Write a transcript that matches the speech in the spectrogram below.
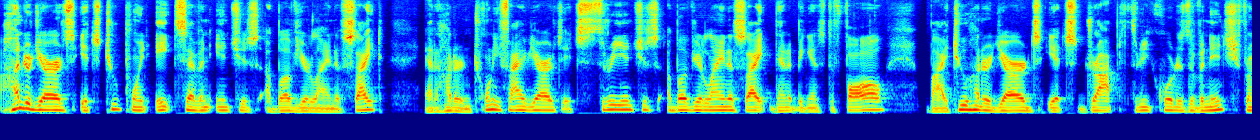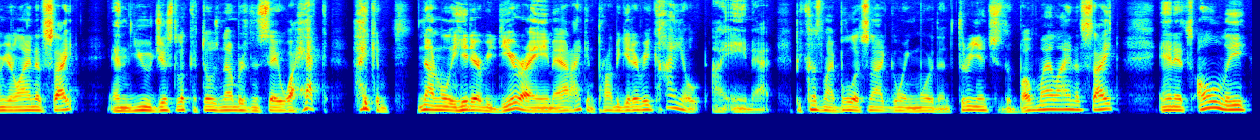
100 yards, it's 2.87 inches above your line of sight. At 125 yards, it's three inches above your line of sight. Then it begins to fall. By 200 yards, it's dropped three quarters of an inch from your line of sight. And you just look at those numbers and say, well, heck, I can not only hit every deer I aim at, I can probably get every coyote I aim at because my bullet's not going more than three inches above my line of sight. And it's only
